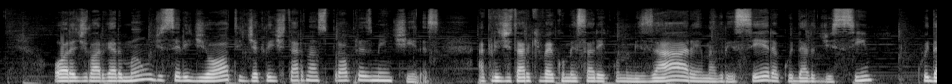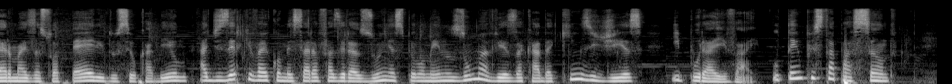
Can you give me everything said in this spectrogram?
Hora de largar mão de ser idiota e de acreditar nas próprias mentiras. Acreditar que vai começar a economizar, a emagrecer, a cuidar de si, cuidar mais da sua pele e do seu cabelo, a dizer que vai começar a fazer as unhas pelo menos uma vez a cada 15 dias e por aí vai. O tempo está passando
